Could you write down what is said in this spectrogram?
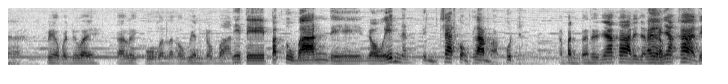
อ่า เกลียวไปด้วยก็เลยโคกันแล้วก็เวียนรอบบ้านนี่เตประตูบานเตเราเห็นนั้นเป็นชาติของพราหมณ์อะพุทธอะปันเป็นถึงยาค่านี่จะเอไม่อครับเนี่ยข้าเต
